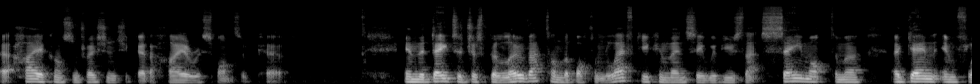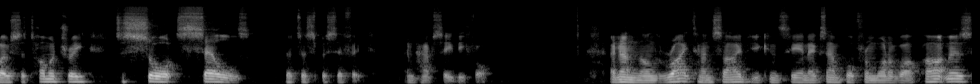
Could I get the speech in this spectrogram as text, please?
at higher concentrations, you get a higher responsive curve. In the data just below that on the bottom left, you can then see we've used that same Optima again in flow cytometry to sort cells that are specific and have CD4. And then on the right-hand side, you can see an example from one of our partners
